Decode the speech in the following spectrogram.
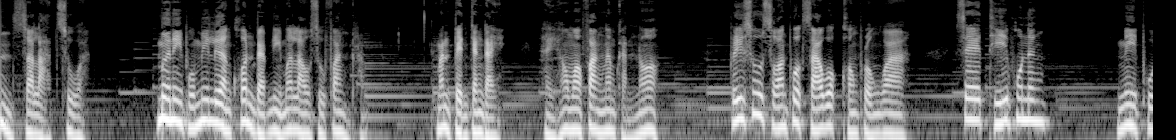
นสลาดสัว เมื่อนี้ผมมีเรื่องค้นแบบนี้มาเล่าสู่ฟังครับ มันเป็นจังใด ให้เฮามาฟังน้ำกันนาะพระเยซูสอนพวกสาวกของพระองค์ว่า เศรษฐีผู้หนึ่ง มีผู้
